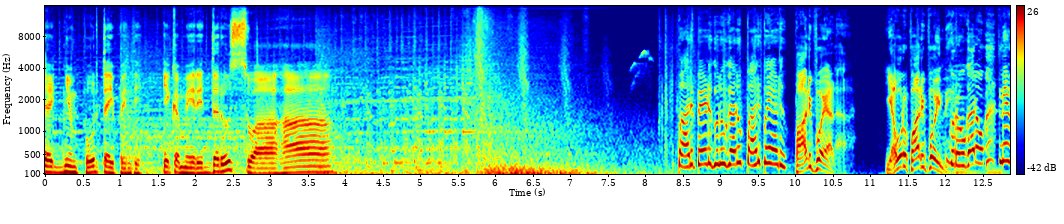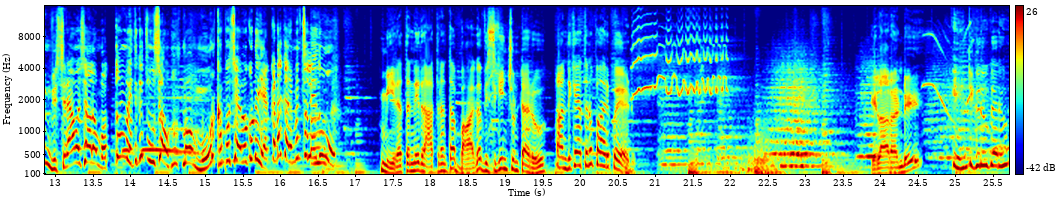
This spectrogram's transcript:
యజ్ఞం పూర్తయిపోయింది. ఇక మీరిద్దరూ స్వాహా. పారిపోయాడు గురువుగారు పారిపోయాడు. పారిపోయాడా? ఎవరు పారిపోయింది? గురువు గారు మేము విశ్రామశాల మొత్తం వెతికి చూసాం మా మూర్ఖపు సేవకుడు ఎక్కడా కనిపించలేదు. మీరతన్ని రాత్రంతా బాగా విసిగించుంటారు. అందుకే అతను పారిపోయాడు. ఇలా రండి. ఏంటి గురువుగారు?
